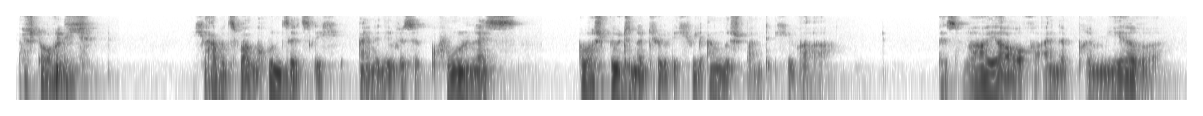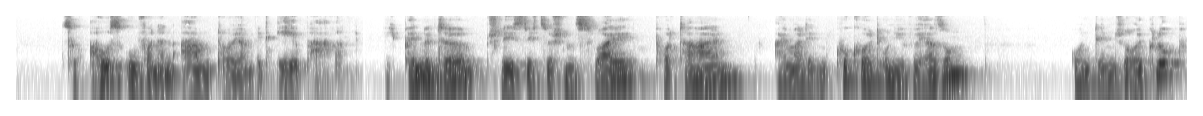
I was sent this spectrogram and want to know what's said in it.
erstaunlich. Ich habe zwar grundsätzlich eine gewisse Coolness, aber spürte natürlich, wie angespannt ich war. Es war ja auch eine Premiere zu ausufernden Abenteuern mit Ehepaaren. Ich pendelte schließlich zwischen zwei Portalen, einmal dem Kuckold Universum und dem Joy Club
